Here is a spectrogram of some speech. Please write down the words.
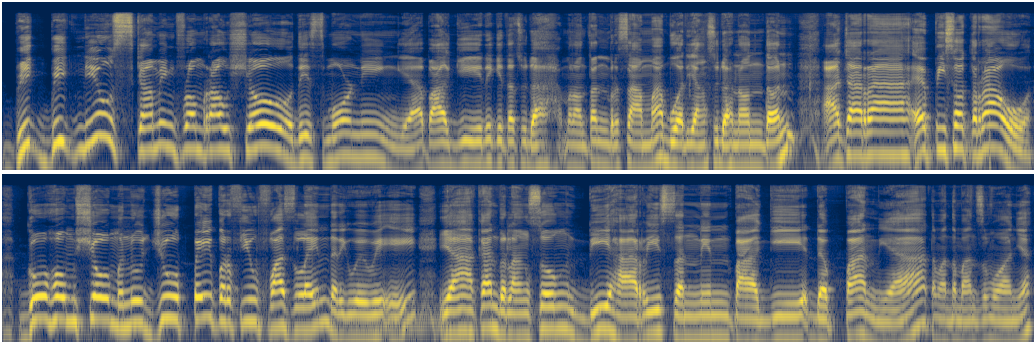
Big big news coming from Raw Show this morning. Ya pagi ini kita sudah menonton bersama buat yang sudah nonton acara episode Raw Go Home Show menuju pay per view Fastlane dari WWE yang akan berlangsung di hari Senin pagi depan ya teman-teman semuanya.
